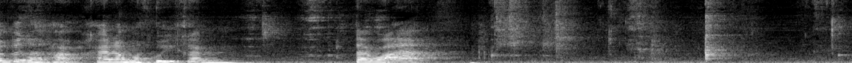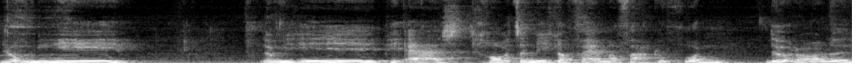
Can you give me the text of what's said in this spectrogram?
ไม่เป็นไรค่ะ แค่เรามาคุยกัน แต่ว่า เดี๋ยวมี เดี๋ยวมีพี่แอชเขาจะมีกาแฟมาฝากทุกคน เดี๋ยวรอเลย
